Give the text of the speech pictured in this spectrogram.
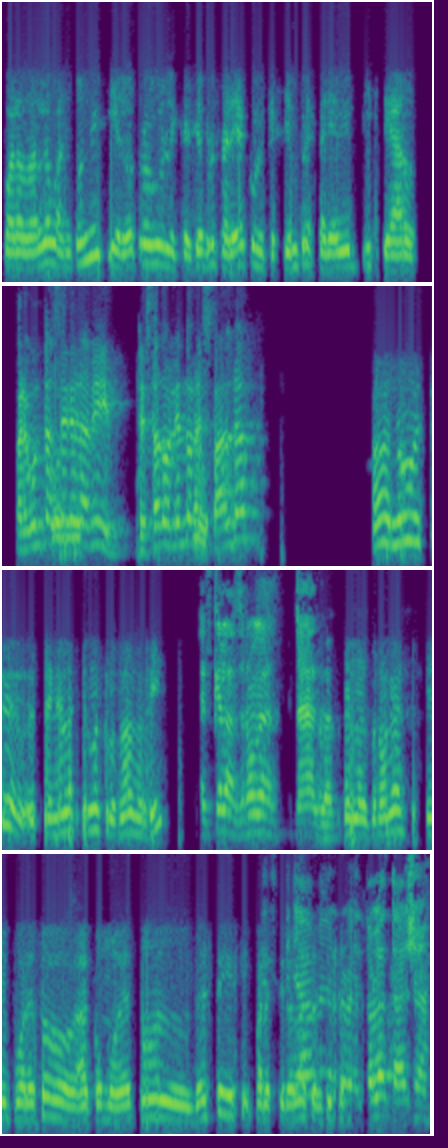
para darle avantones y el otro el que siempre estaría con el que siempre estaría bien pisteado. Pregunta Con seria, el- David. ¿Te está doliendo la Claro. espalda? Ah, no, es que tenía las piernas cruzadas así, Es que las drogas. Nada. en las drogas, y por eso acomodé todo el de este para estirar la Ya me tantita. reventó la tacha.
